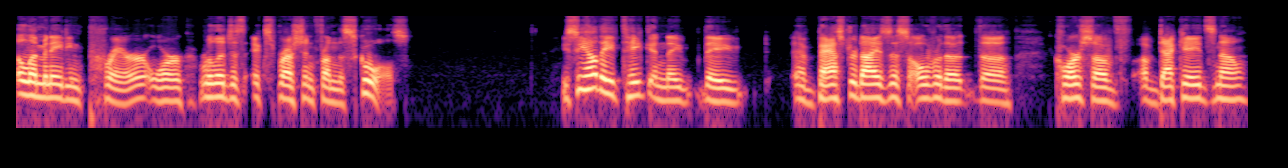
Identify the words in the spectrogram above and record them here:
eliminating prayer or religious expression from the schools. You see how they take and they they have bastardized this over the the course of of decades now.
